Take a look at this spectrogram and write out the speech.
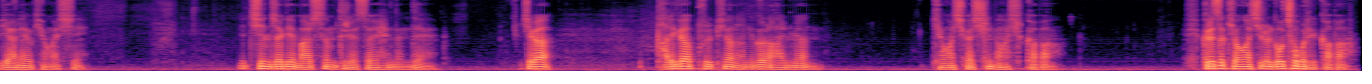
미안해요, 경아 씨. 진작에 말씀드렸어야 했는데 제가 다리가 불편한 걸 알면 경아 씨가 실망하실까 봐 그래서 경아 씨를 놓쳐버릴까 봐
